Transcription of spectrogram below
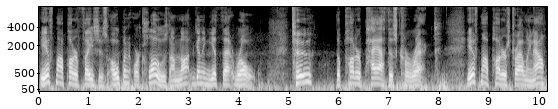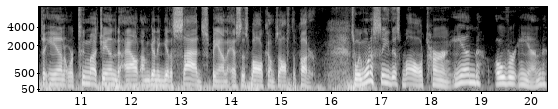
If my putter face is open or closed, I'm not going to get that roll. Two, the putter path is correct. If my putter is traveling out to in or too much in to out, I'm going to get a side spin as this ball comes off the putter. So we want to see this ball turn end over end.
